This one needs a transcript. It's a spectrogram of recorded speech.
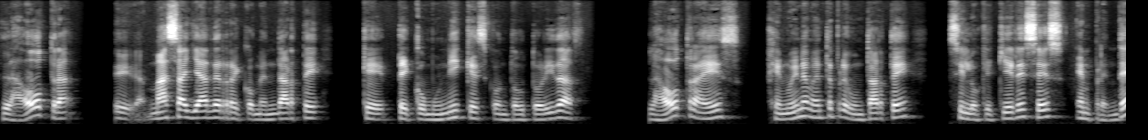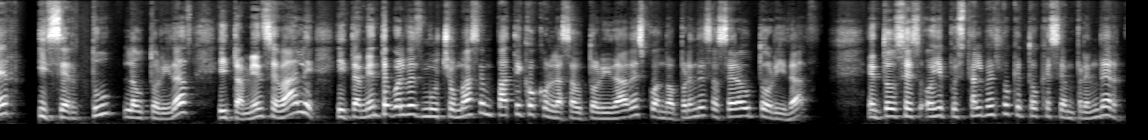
la otra, eh, más allá de recomendarte que te comuniques con tu autoridad, la otra es genuinamente preguntarte si lo que quieres es emprender y ser tú la autoridad. Y también se vale. Y también te vuelves mucho más empático con las autoridades cuando aprendes a ser autoridad. Entonces, oye, pues tal vez lo que toque es emprender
